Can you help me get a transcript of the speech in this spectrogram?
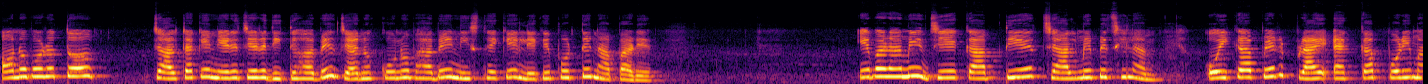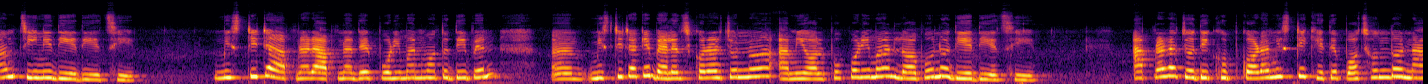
অনবরত চালটাকে নেড়ে চেড়ে দিতে হবে যেন কোনোভাবেই নিচ থেকে লেগে পড়তে না পারে। এবার আমি যে কাপ দিয়ে চাল মেপেছিলাম ওই কাপের প্রায় এক কাপ পরিমাণ চিনি দিয়ে দিয়েছি। মিষ্টিটা আপনারা আপনাদের পরিমাণ মতো দিবেন। মিষ্টিটাকে ব্যালেন্স করার জন্য আমি অল্প পরিমাণ লবণও দিয়ে দিয়েছি। আপনারা যদি খুব কড়া মিষ্টি খেতে পছন্দ না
